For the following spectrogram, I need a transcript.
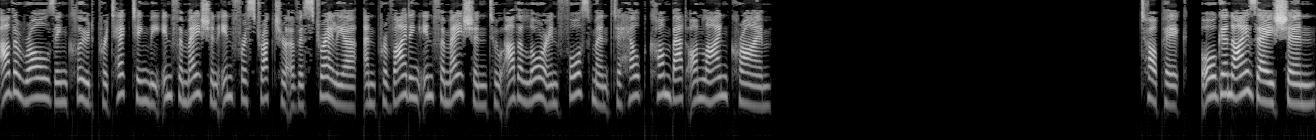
Other roles include protecting the information infrastructure of Australia, and providing information to other law enforcement to help combat online crime. Organisation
